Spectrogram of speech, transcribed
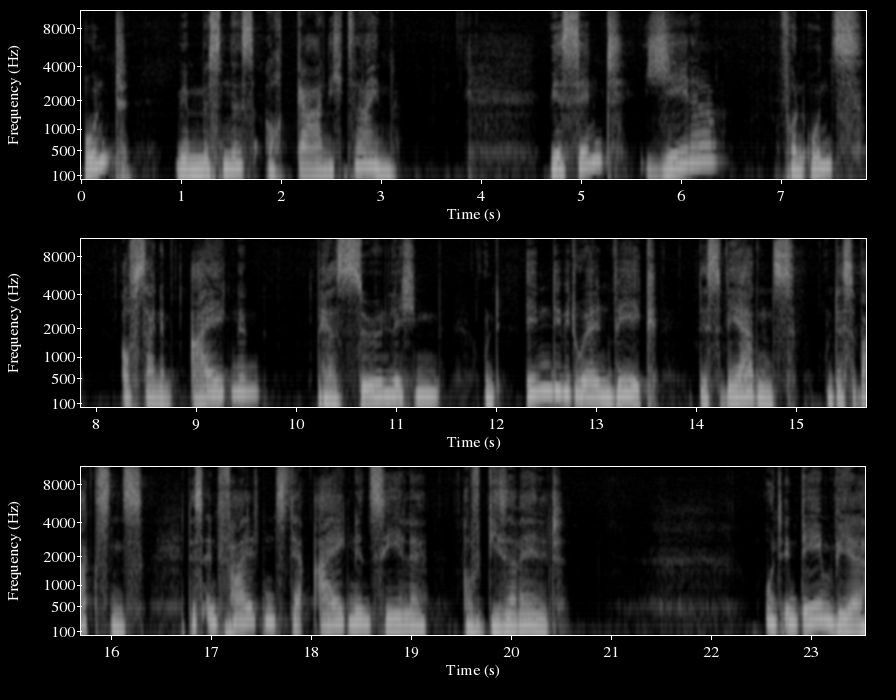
und wir müssen es auch gar nicht sein. Wir sind jeder von uns auf seinem eigenen persönlichen und individuellen Weg des Werdens und des Wachsens, des Entfaltens der eigenen Seele auf dieser Welt. Und indem wir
